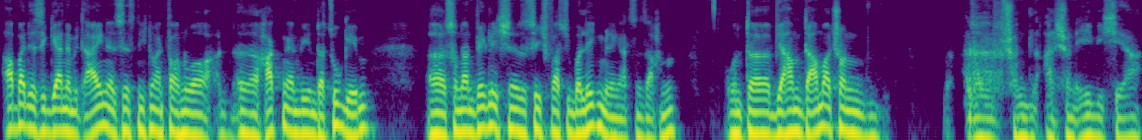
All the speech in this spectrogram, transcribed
arbeite sie gerne mit ein. Es ist nicht nur einfach nur äh, hacken irgendwie und dazugeben, äh, sondern wirklich äh, sich was überlegen mit den ganzen Sachen. Und äh, wir haben damals schon, also schon, also schon ewig her,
